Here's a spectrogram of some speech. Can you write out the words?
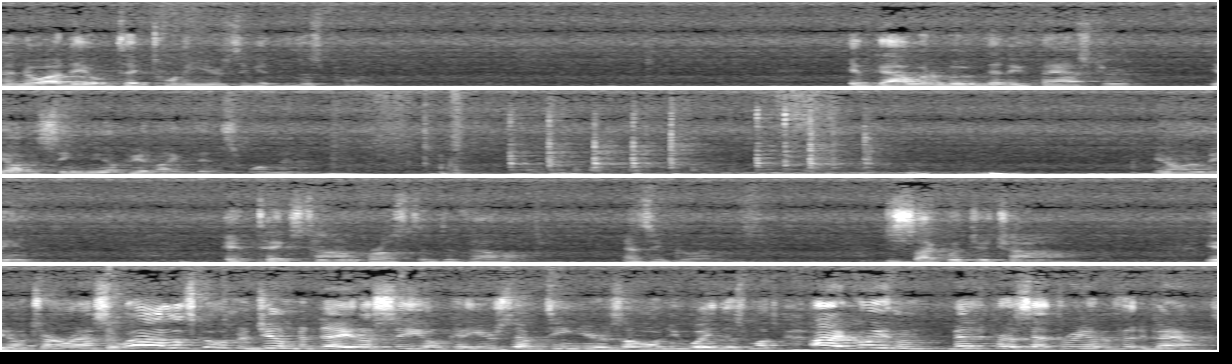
I had no idea it would take 20 years to get to this point. If God would have moved any faster, you ought to see me up here like this. One minute. You know what I mean? It takes time for us to develop as he grows. Just like with your child. You don't turn around and say, well, let's go to the gym today. Let's see, okay, you're 17 years old, you weigh this much. All right, go ahead and bench press that 350 pounds.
